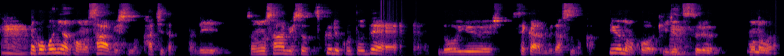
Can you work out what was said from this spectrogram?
うん、ここにはこのサービスの価値だったり、そのサービスを作ることでどういう世界を目指すのかっていうのをこう記述するものが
